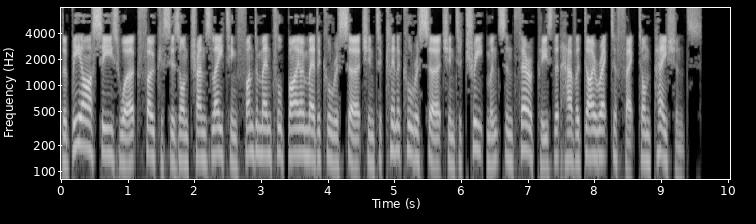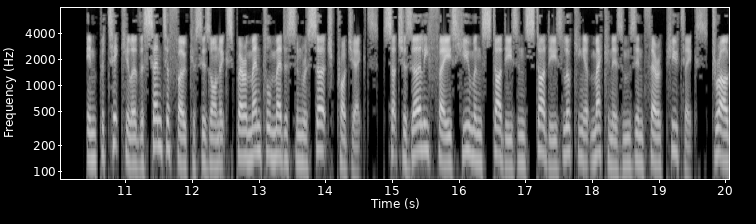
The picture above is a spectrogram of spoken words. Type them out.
The BRC's work focuses on translating fundamental biomedical research into clinical research into treatments and therapies that have a direct effect on patients. In particular the center focuses on experimental medicine research projects, such as early-phase human studies and studies looking at mechanisms in therapeutics drug,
